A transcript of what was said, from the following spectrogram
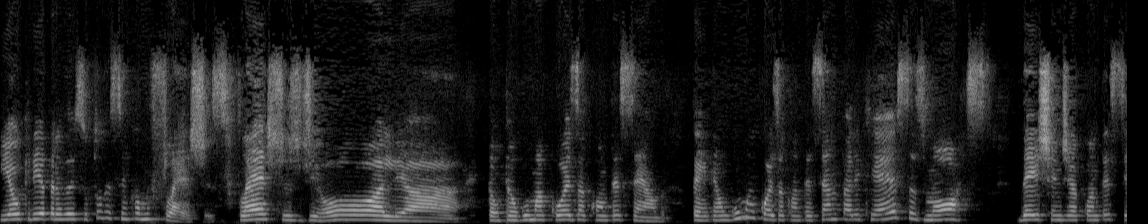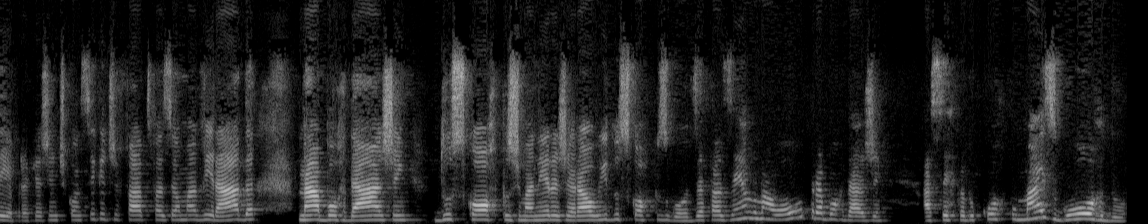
E eu queria trazer isso tudo assim como flashes, flashes de olha, então tem alguma coisa acontecendo. Tem, tem alguma coisa acontecendo para que essas mortes deixem de acontecer, para que a gente consiga de fato fazer uma virada na abordagem dos corpos de maneira geral e dos corpos gordos. É fazendo uma outra abordagem acerca do corpo mais gordo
